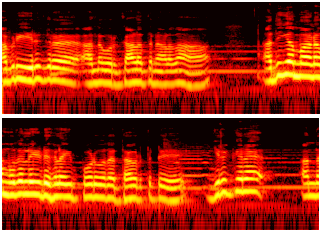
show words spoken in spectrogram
அப்படி இருக்கிற அந்த ஒரு காலத்தினால தான் அதிகமான முதலீடுகளை போடுவதை தவிர்த்துட்டு இருக்கிற அந்த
